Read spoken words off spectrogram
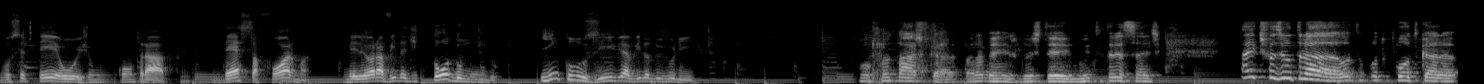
você ter hoje um contrato dessa forma melhora a vida de todo mundo, inclusive a vida do jurídico. Pô, fantástico, cara. Parabéns, gostei, muito interessante. Aí gente fazer outra, outro, outro ponto, cara.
